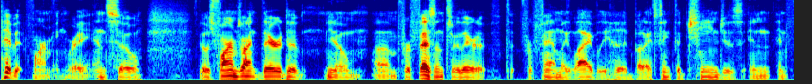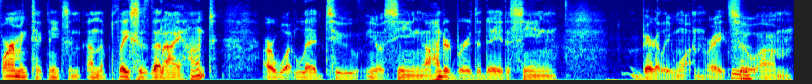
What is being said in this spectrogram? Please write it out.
pivot farming, right? And so those farms aren't there to you know um, for pheasants they're there to, for family livelihood but i think the changes in, in farming techniques and on the places that i hunt are what led to you know seeing 100 birds a day to seeing barely one right? So um,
